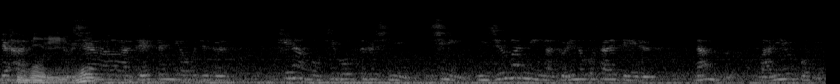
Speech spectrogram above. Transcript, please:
すごいね。停戦に応じず避難を希望する市民市民20万人が取り残されている南部マリウポリ。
